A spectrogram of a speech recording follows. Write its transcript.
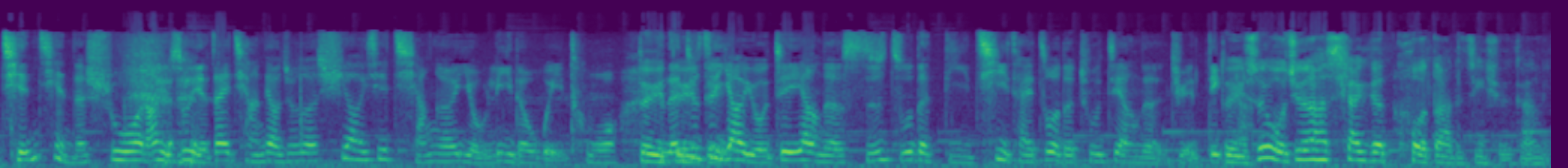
浅浅的说，然后有时候也在强调，就是说需要一些强而有力的委托，对可能就是要有这样的十足的底气，才做得出这样的决定、啊。对，所以我觉得他下一个扩大的竞选纲领。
